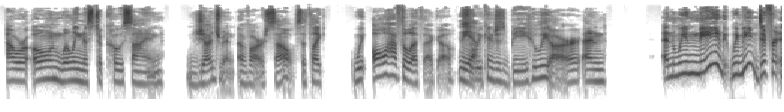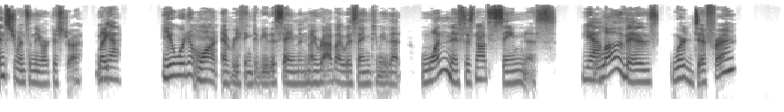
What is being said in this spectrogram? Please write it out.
our own willingness to co-sign judgment of ourselves. It's like we all have to let that go. Yeah. So we can just be who we are. And, and we need, we need different instruments in the orchestra. Like yeah. You wouldn't want everything to be the same. And my rabbi was saying to me that oneness is not sameness. Yeah. Love is we're different.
